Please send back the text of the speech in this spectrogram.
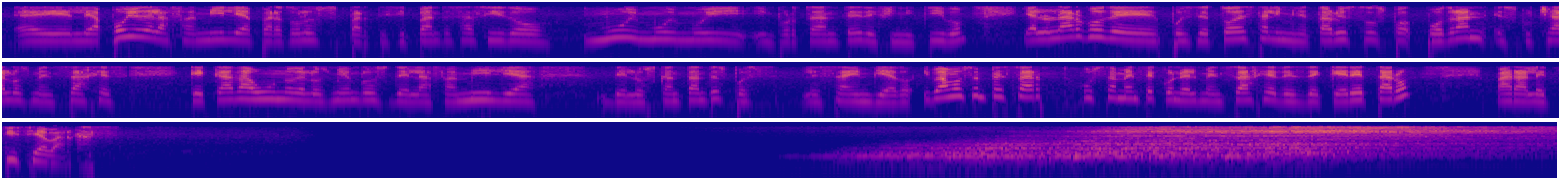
el apoyo de la familia para todos los participantes ha sido muy, muy, muy importante, definitivo. Y a lo largo de, pues, de toda esta eliminatoria, estos podrán escuchar los mensajes que cada uno de los miembros de la familia de los cantantes, pues, les ha enviado. Y vamos a empezar justamente con el mensaje desde Querétaro para Leticia Vargas.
